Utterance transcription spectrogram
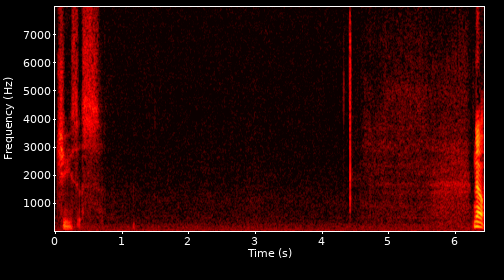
Jesus. Now,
